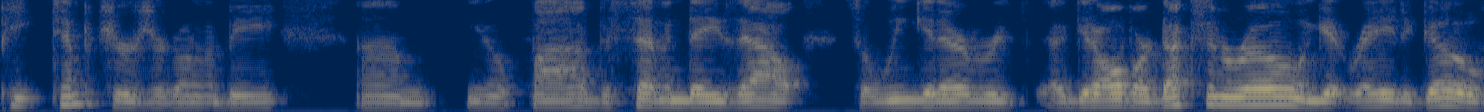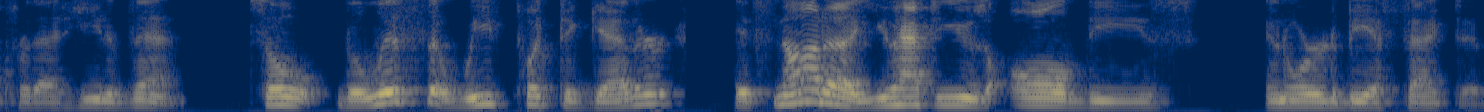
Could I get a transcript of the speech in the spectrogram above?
peak temperatures are going to be. Um, you know, five to seven days out, so we can get every uh, get all of our ducks in a row and get ready to go for that heat event. So the list that we've put together, it's not a you have to use all these in order to be effective.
